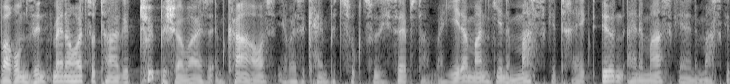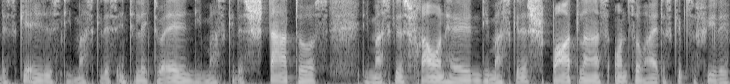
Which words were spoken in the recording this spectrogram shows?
Warum sind Männer heutzutage typischerweise im Chaos? Ja, weil sie keinen Bezug zu sich selbst haben. Weil jeder Mann hier eine Maske trägt, irgendeine Maske, eine Maske des Geldes, die Maske des Intellektuellen, die Maske des Status, die Maske des Frauenhelden, die Maske des Sportlers und so weiter. Es gibt so viele.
